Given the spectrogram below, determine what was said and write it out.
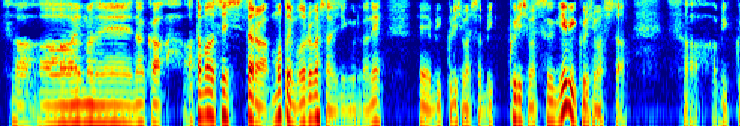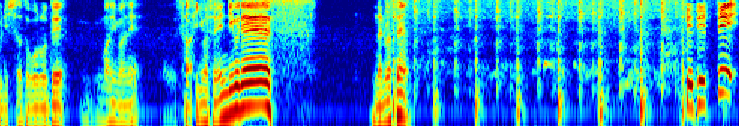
さあ、あー今ね、なんか、頭出ししたら元に戻りましたね、ジングルがね。えーびっくりしました。びっくりしました。すげえびっくりしました。さあ、びっくりしたところで、まあ今ね、さあ行きましょう。エンディングでーす。なりません。ててて、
